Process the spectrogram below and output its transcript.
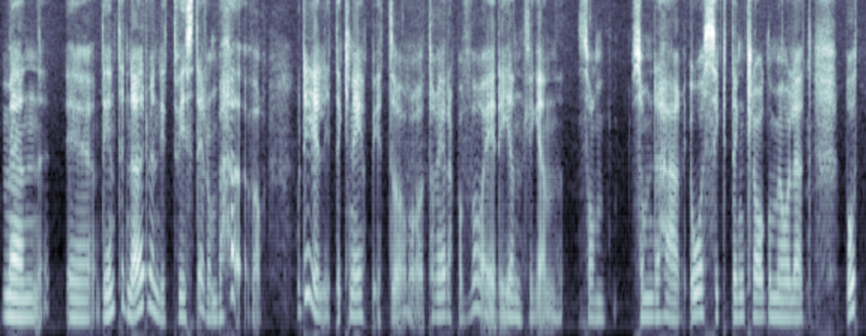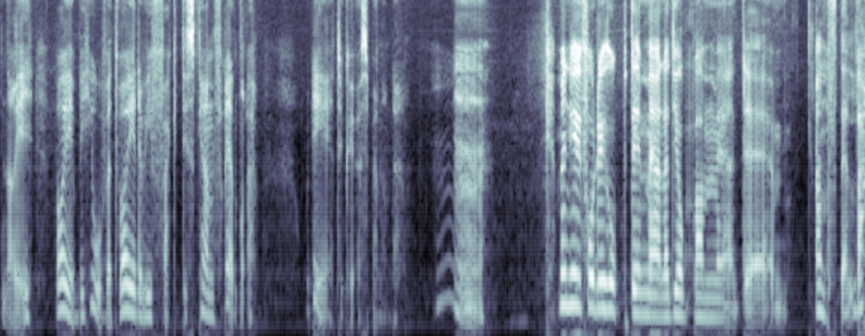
men eh, det är inte nödvändigtvis det de behöver. Och det är lite knepigt att ta reda på vad är det egentligen som, som det här åsikten, klagomålet bottnar i. Vad är behovet? Vad är det vi faktiskt kan förändra? Och det tycker jag är spännande. Men hur får du ihop det med att jobba med eh, anställda?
